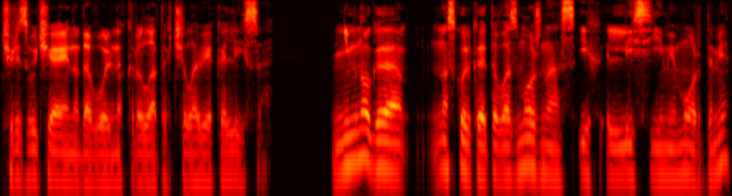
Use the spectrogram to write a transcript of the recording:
чрезвычайно довольных крылатых человека-лиса. Немного, насколько это возможно, с их лисьими мордами,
